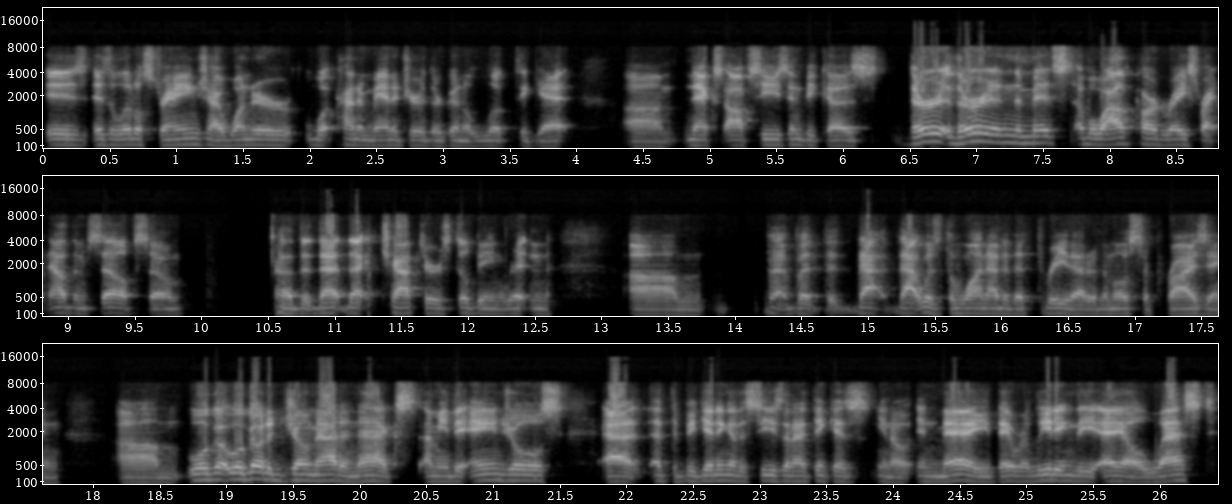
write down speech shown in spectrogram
is is a little strange. I wonder what kind of manager they're going to look to get um, next offseason because they're they're in the midst of a wild card race right now themselves. So Uh, that that that chapter is still being written. Um, but but th- that that was the one out of the three that are the most surprising. Um, we'll go we'll go to Joe Maddon next. I mean, the Angels at, at the beginning of the season, I think is you know in May they were leading the AL West.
